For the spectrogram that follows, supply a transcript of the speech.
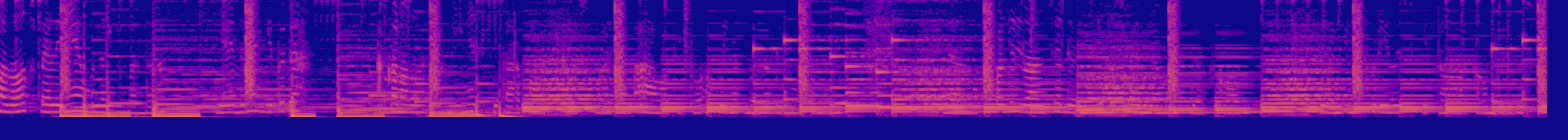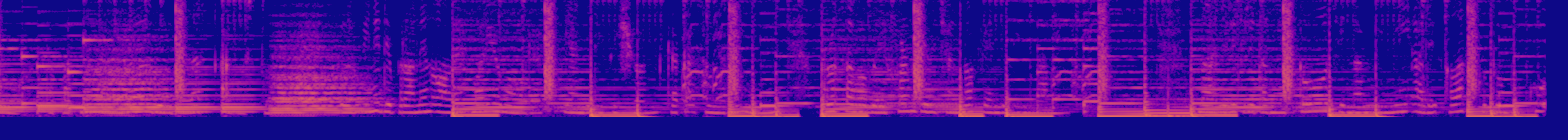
nggak tahu spellingnya yang benar gimana. Ya intinya gitu dah. Aku nonton film ini sekitar pas kelas 10 SMA waktu itu. Aku ingat banget rumah teman dan seperti dilansir dari situs medramas.com film ini tuh rilis sekitar tahun 2010 tepatnya tanggal 12 Agustus. Film ini diperanin oleh Mario Maurer yang jadi Vision kakak senior ini terus sama Bayfern Kim Chanok yang jadi kelas kutu buku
